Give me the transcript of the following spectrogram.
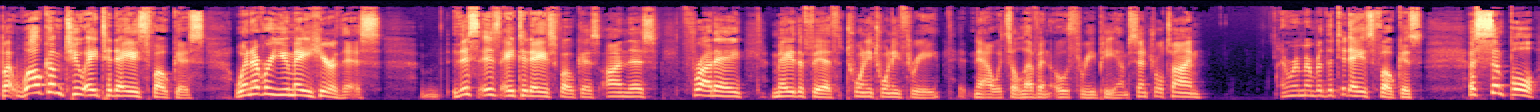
but welcome to a Today's Focus. Whenever you may hear this, this is a Today's Focus on this Friday, May the 5th, 2023. Now it's 11.03 p.m. Central Time. And remember the Today's Focus, a simple,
